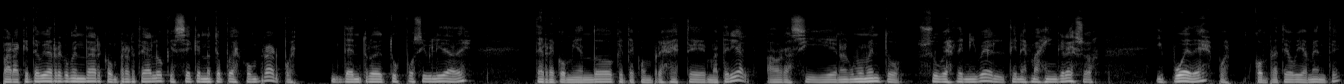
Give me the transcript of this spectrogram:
¿para qué te voy a recomendar comprarte algo que sé que no te puedes comprar? Pues dentro de tus posibilidades, te recomiendo que te compres este material. Ahora, si en algún momento subes de nivel, tienes más ingresos y puedes, pues cómprate obviamente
